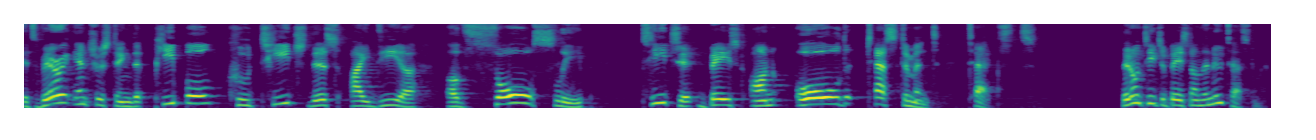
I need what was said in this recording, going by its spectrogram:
It's very interesting that people who teach this idea of soul sleep teach it based on Old Testament texts. They don't teach it based on the New Testament.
